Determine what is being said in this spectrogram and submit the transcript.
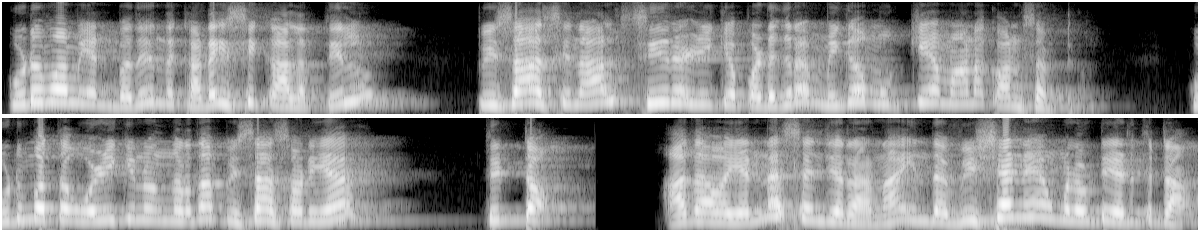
குடும்பம் என்பது இந்த கடைசி காலத்தில் பிசாசினால் சீரழிக்கப்படுகிற மிக முக்கியமான கான்செப்ட் குடும்பத்தை ஒழிக்கணுங்கிறதா பிசாசுடைய திட்டம். அதை அவன் என்ன செஞ்சிடறான்னா இந்த விஷனே உங்களை விட்டு எடுத்துட்டான்.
